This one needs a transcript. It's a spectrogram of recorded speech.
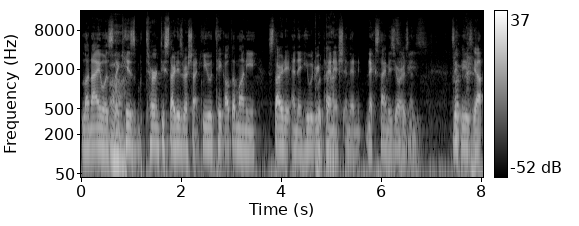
Lanai was like Uh-huh. his turn to start his restaurant, he would take out the money, start it, and then he would Put replenish and then next time is yours and Zippy's. Yeah.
